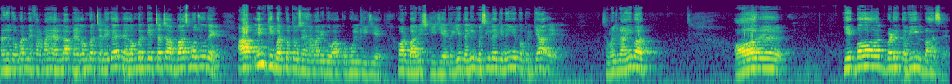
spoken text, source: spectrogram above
حضرت عمر نے فرمایا، اللہ پیغمبر چلے گئے، پیغمبر کے چچا عباس موجود ہیں۔ آپ ان کی برکتوں سے ہماری دعا قبول کیجیے اور بارش کیجیے۔ تو یہ دلیل وسیلہ کی نہیں ہے، تو پھر کیا ہے؟ سمجھ میں آئی بات؟ اور یہ ایک بہت بڑی طویل بحث ہے۔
